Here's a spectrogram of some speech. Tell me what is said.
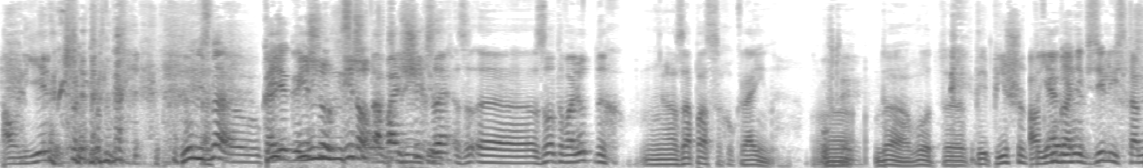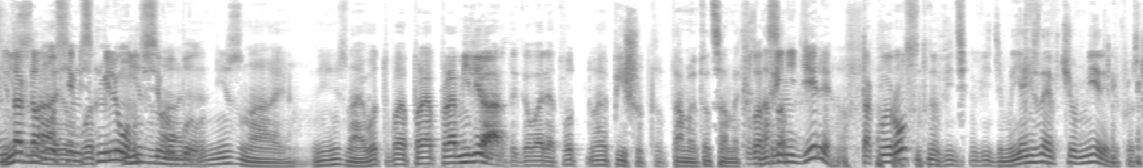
А он едет? Ну, не знаю, коллега пишут, о больших золотовалютных запасах Украины. Ух ты. Э, Да, вот, э, пи- пишут... Откуда я- они взялись? Там не, не так давно знаю, 70 вот миллионов не всего знаю, было. Не знаю, не знаю. Вот про, про- миллиарды говорят, вот э, пишут там этот самый. За На три сам- недели такой рост. Ну, види- видимо. Я не знаю, в чем мерили просто.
